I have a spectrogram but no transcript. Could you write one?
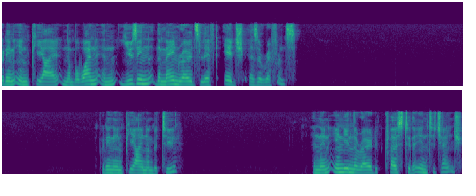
putting in PI number one and using the main road's left edge as a reference. Putting in PI number two and then ending the road close to the interchange.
